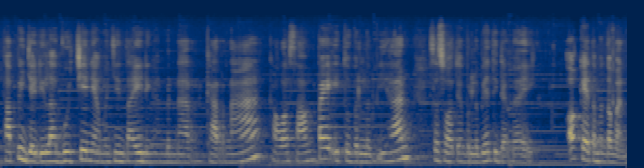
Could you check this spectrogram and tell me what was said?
Tapi jadilah bucin yang mencintai dengan benar karena kalau sampai itu berlebihan, sesuatu yang berlebihan tidak baik. Oke, teman-teman.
